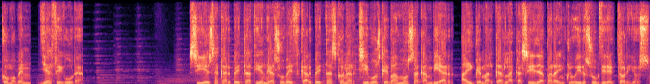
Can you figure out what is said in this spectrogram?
Como ven, ya figura. Si esa carpeta tiene a su vez carpetas con archivos que vamos a cambiar, hay que marcar la casilla para incluir subdirectorios.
